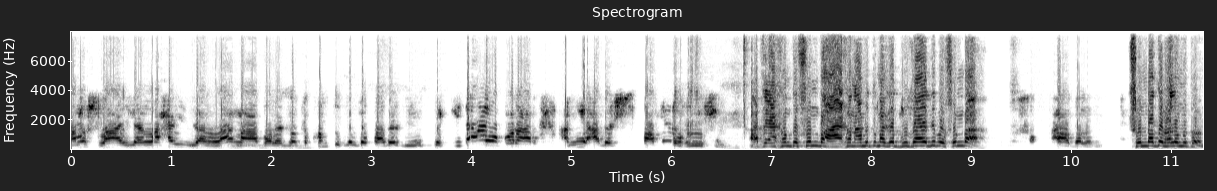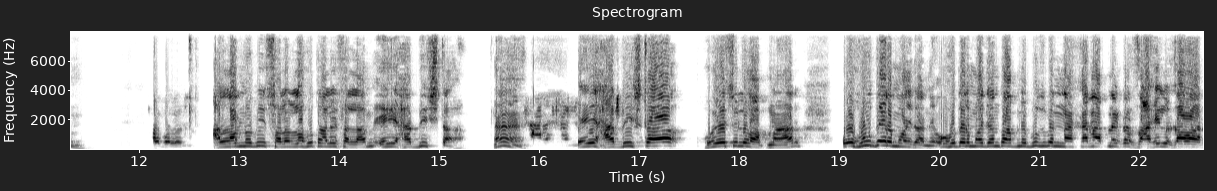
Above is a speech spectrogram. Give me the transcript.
মানুষ লা ইলাহা ইল্লাল্লাহ না বলে যতক্ষণ পর্যন্ত তাদের বিরুদ্ধে করার আমি আদেশ প্রাপ্ত হয়েছি আচ্ছা এখন তো শুনবা এখন আমি তোমাকে বুঝাই দিব শুনবা? হ্যাঁ বলেন। শুনবা তো ভালো মতন? আল্লাহ নবী সাল্লাহ তালি সাল্লাম এই হাদিসটা হ্যাঁ এই হাদিসটা হয়েছিল আপনার ওহুদের ময়দানে। ওহুদের ময়দান তো আপনি বুঝবেন না, কারণ আপনি একটা জাহিল গাওয়ার,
